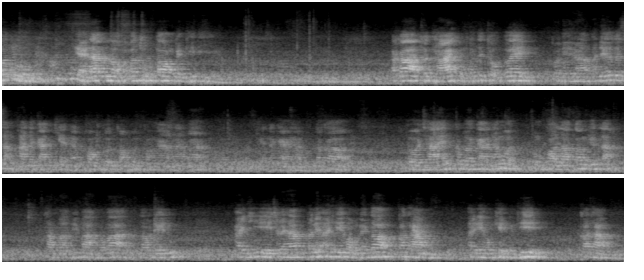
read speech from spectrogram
ก็ถูกแต่ได้มันหลอกว่าถูกต้องเป็นที่ดีครับแล้วก็สุดท้ายผมก็จะจบด้วยตัวนี้นะครับอันนี้ก็คือสำคัญในการเขียนนะกองทุนกองทุนของงานนะว่าเขียนยังไงครับ แล้วก็ตัวใช้กระบวนการทั้งหมดองค์กรเราต้องยึดหลักทำมาพิบาลเพราะว่าเราเน้น ITA ใช่ไหมครับตอนนี้ ITA ของเรนก็ก็ทำ ITA ของเขตพื้นที่ก็ทำ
